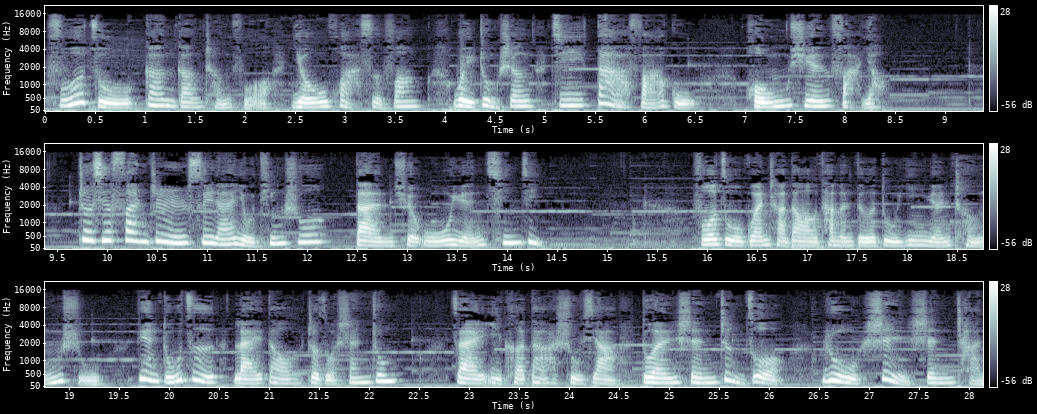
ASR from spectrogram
佛祖刚刚成佛，游化四方，为众生积大法鼓，弘宣法要。这些梵志虽然有听说，但却无缘亲近。佛祖观察到他们得度因缘成熟。便独自来到这座山中，在一棵大树下端身正坐，入甚深禅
